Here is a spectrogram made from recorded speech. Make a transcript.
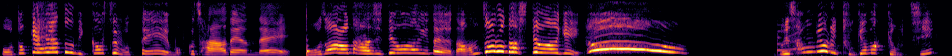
어떻게 해도 니 값을 못해. 먹고 자야 되는데. 여자로 다시 태어나기 대 남자로 다시 태어나기 왜 성별이 두 개밖에 없지?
